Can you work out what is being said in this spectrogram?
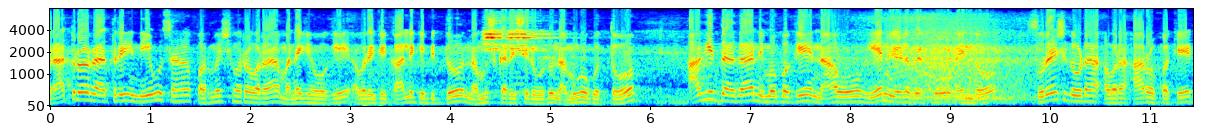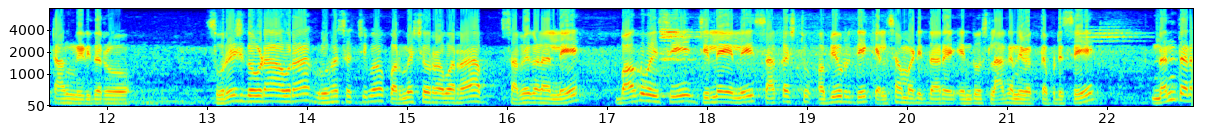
ರಾತ್ರೋರಾತ್ರಿ ನೀವು ಸಹ ಪರಮೇಶ್ವರವರ ಮನೆಗೆ ಹೋಗಿ ಅವರಿಗೆ ಕಾಲಿಗೆ ಬಿದ್ದು ನಮಸ್ಕರಿಸಿರುವುದು ನಮಗೂ ಗೊತ್ತು. ಆಗಿದ್ದಾಗ ನಿಮ್ಮ ಬಗ್ಗೆ ನಾವು ಏನು ಹೇಳಬೇಕು ಎಂದು ಸುರೇಶ್ ಗೌಡ ಅವರ ಆರೋಪಕ್ಕೆ ಟಾಂಗ್ ನೀಡಿದರು. ಸುರೇಶ್ ಗೌಡ ಅವರ ಗೃಹ ಸಚಿವ ಪರಮೇಶ್ವರವರ ಸಭೆಗಳಲ್ಲಿ ಭಾಗವಹಿಸಿ ಜಿಲ್ಲೆಯಲ್ಲಿ ಸಾಕಷ್ಟು ಅಭಿವೃದ್ಧಿ ಕೆಲಸ ಮಾಡಿದ್ದಾರೆ ಎಂದು ಶ್ಲಾಘನೆ ವ್ಯಕ್ತಪಡಿಸಿ ನಂತರ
